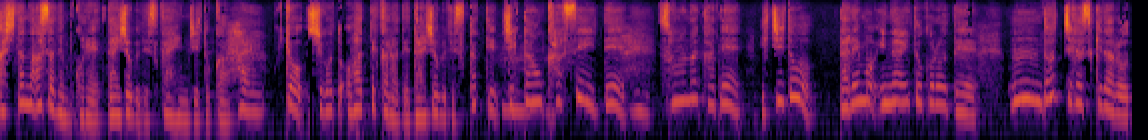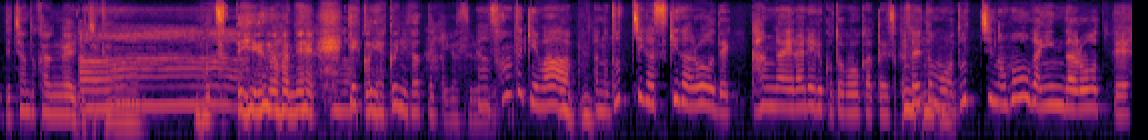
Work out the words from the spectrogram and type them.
明日の朝でもこれ大丈夫ですか返事とか、はい。今日仕事終わってからで大丈夫ですかっていう時間を稼いで、はい。その中で一度誰もいないところで、うん、どっちが好きだろうってちゃんと考える時間を持つってういうのはね結構役に立った気がするその時は、うんうん。あのどっちが好きだろうで考えられることが多かったですか、うんうんうん。それともどっちの方がいいんだろうって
